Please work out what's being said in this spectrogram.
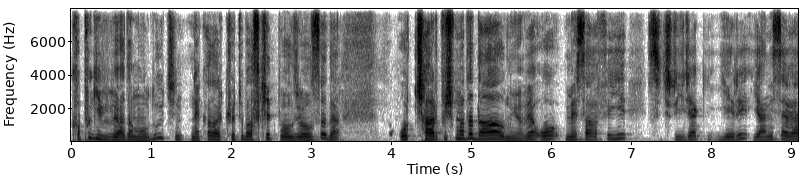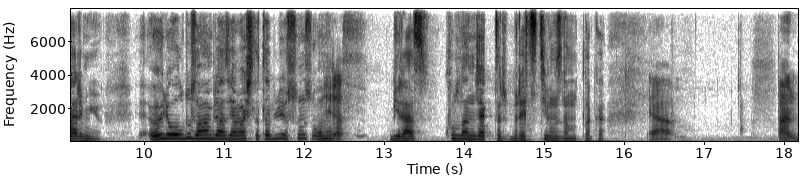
kapı gibi bir adam olduğu için ne kadar kötü basketbolcu olsa da o çarpışmada dağılmıyor ve o mesafeyi sıçrayacak yeri Yanis'e vermiyor. Öyle olduğu zaman biraz yavaşlatabiliyorsunuz. Onu Biraz. biraz kullanacaktır Brad Stevens da mutlaka. Ya ben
